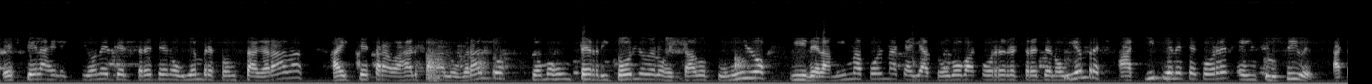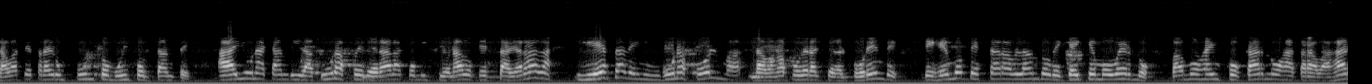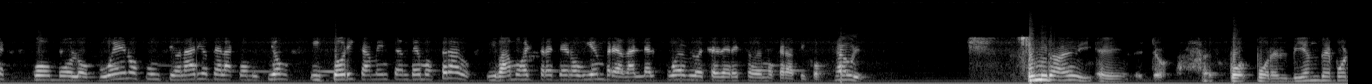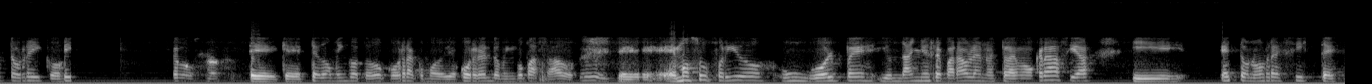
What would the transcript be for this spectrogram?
es que las elecciones del 3 de noviembre son sagradas hay que trabajar para lograrlo. Somos un territorio de los Estados Unidos y de la misma forma que allá todo va a correr el 3 de noviembre, aquí tiene que correr e inclusive, acabas de traer un punto muy importante, hay una candidatura federal a comisionado que es sagrada y esa de ninguna forma la van a poder alterar. Por ende, dejemos de estar hablando de que hay que movernos, vamos a enfocarnos a trabajar como los buenos funcionarios de la comisión históricamente han demostrado y vamos el 3 de noviembre a darle al pueblo ese derecho democrático. Raúl. Sí, mira, Eddie, eh, yo, por, el bien de Puerto Rico, eh, que este domingo todo corra como debió correr el domingo pasado. Eh, hemos sufrido un golpe y un daño irreparable en nuestra democracia y esto no resiste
